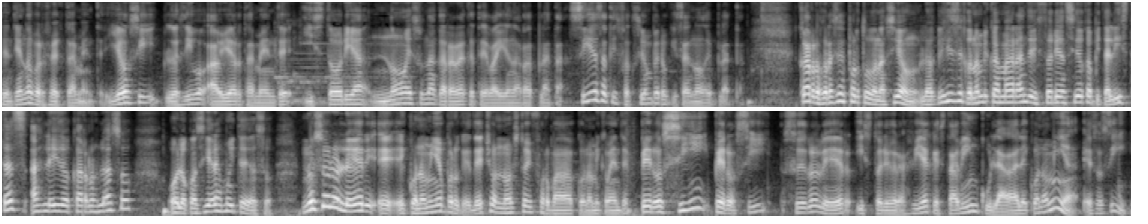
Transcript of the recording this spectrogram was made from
Te entiendo perfectamente. Yo sí les digo abiertamente, historia no es una carrera que te va a llenar de plata. Sí de satisfacción, pero quizás no de plata. Carlos, gracias por tu donación las crisis económicas más grandes de la historia han sido capitalistas. ¿Has leído a Carlos Lazo o lo consideras muy tedioso? No suelo leer eh, economía porque de hecho no estoy formado económicamente, pero sí, pero sí suelo leer historiografía que está vinculada a la economía, eso sí.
